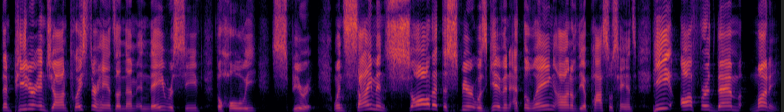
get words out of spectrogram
Then Peter and John placed their hands on them and they received the Holy Spirit. When Simon saw that the Spirit was given at the laying on of the apostles' hands, he offered them money.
